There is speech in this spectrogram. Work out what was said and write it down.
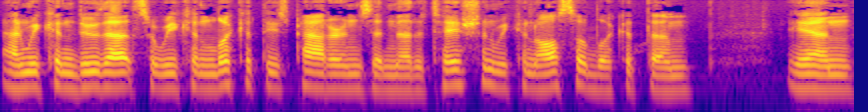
And we can do that so we can look at these patterns in meditation. We can also look at them in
